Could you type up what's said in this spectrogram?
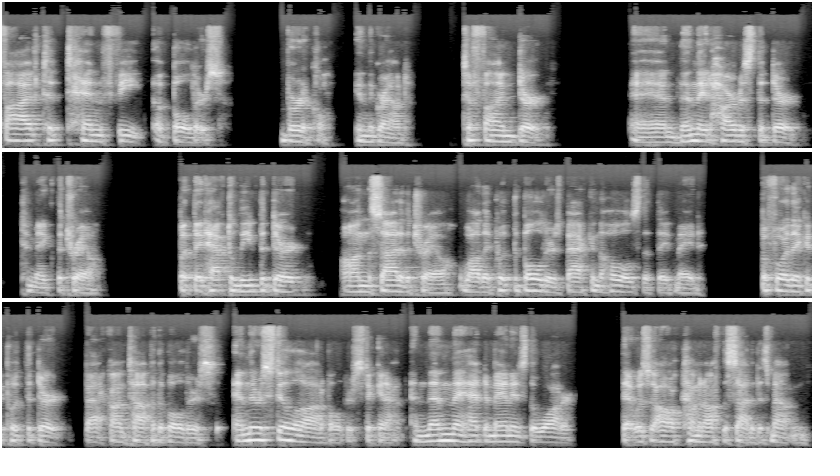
five to ten feet of boulders vertical in the ground to find dirt. And then they'd harvest the dirt to make the trail. But they'd have to leave the dirt on the side of the trail while they put the boulders back in the holes that they'd made before they could put the dirt back on top of the boulders. And there was still a lot of boulders sticking out. And then they had to manage the water that was all coming off the side of this mountain.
